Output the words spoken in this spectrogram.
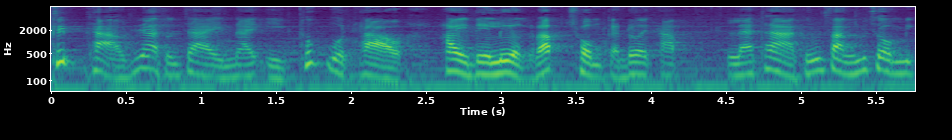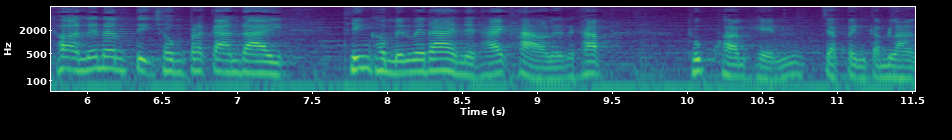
คลิปข่าวที่น่าสนใจในอีกทุกหมวดข่าวให้ได้เลือกรับชมกันด้วยครับ และถ้าคุณผู้ฟังผู้ชมมีข้อแนะนำติชมประการใด ทิ้งคอมเมนต์ไว้ได้ในท้ายข่าวเลยนะครับ ทุกความเห็นจะเป็นกำลัง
